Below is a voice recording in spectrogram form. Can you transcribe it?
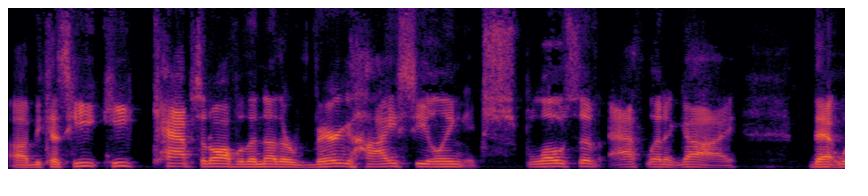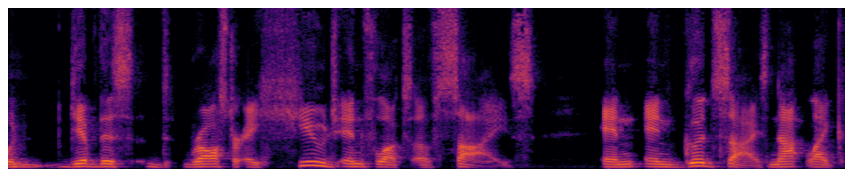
uh, because he he caps it off with another very high ceiling, explosive, athletic guy that would give this roster a huge influx of size and and good size, not like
